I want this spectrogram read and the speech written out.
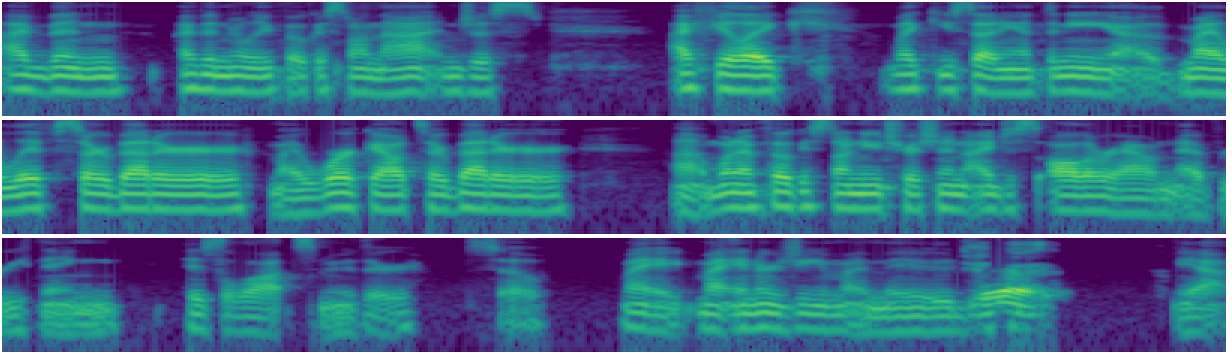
I've been I've been really focused on that and just I feel like, like you said, Anthony, uh, my lifts are better, my workouts are better. Um, when I'm focused on nutrition, I just all around everything is a lot smoother. So my my energy, my mood, yeah, yeah,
